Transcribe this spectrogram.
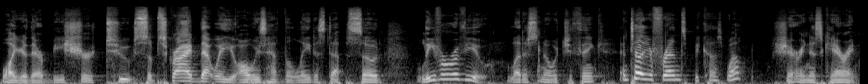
While you're there, be sure to subscribe. That way, you always have the latest episode. Leave a review. Let us know what you think. And tell your friends because, well, sharing is caring.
